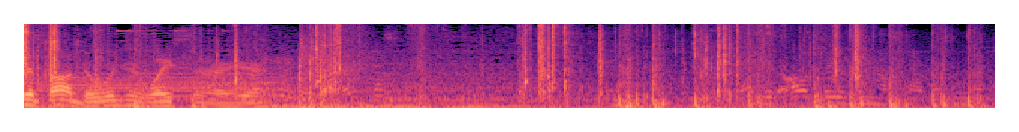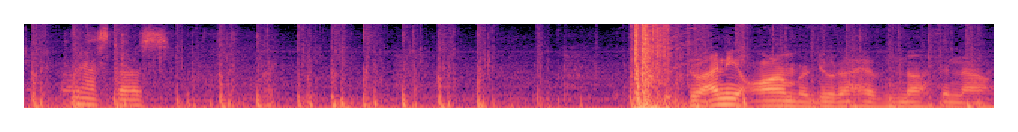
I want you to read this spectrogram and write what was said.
Zip out, dude. We're just wasting right here. That's us. Dude, I need armor, dude. I have nothing now.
